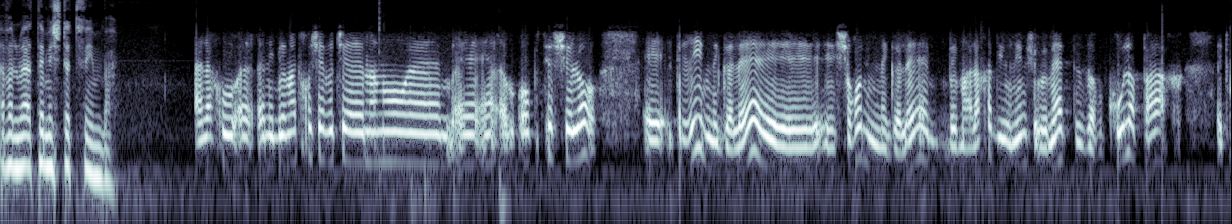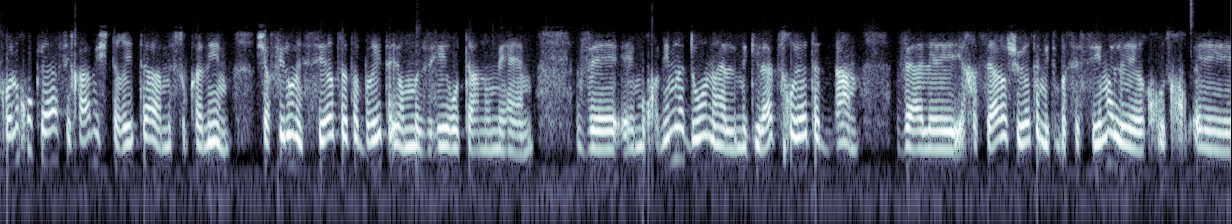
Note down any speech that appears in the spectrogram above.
אבל אתם משתתפים בה. אנחנו, אני באמת חושבת שאין לנו אה, אה, אופציה שלא. אה, תראי, אם נגלה, אה, שרון, אם נגלה במהלך הדיונים שבאמת זרקו לפח את כל חוקי ההפיכה המשטרית המסוכנים, שאפילו נשיא ארצות הברית היום מזהיר אותנו מהם, ומוכנים לדון על מגילת זכויות אדם ועל אה, יחסי הרשויות המתבססים על אה, אה,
